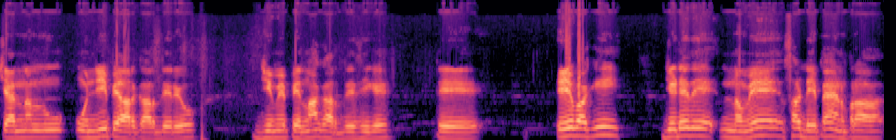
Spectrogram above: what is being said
ਚੈਨਲ ਨੂੰ ਉਂਝ ਹੀ ਪਿਆਰ ਕਰਦੇ ਰਹੋ ਜਿਵੇਂ ਪਹਿਲਾਂ ਕਰਦੇ ਸੀਗੇ। ਤੇ ਇਹ ਬਾਕੀ ਜਿਹੜੇ ਦੇ ਨਵੇਂ ਸਾਡੇ ਭੈਣ ਭਰਾ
